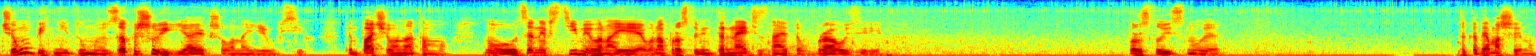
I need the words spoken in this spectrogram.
Чому б і ні, думаю, запишу і я, якщо вона є у всіх. Тим паче вона там. Ну, це не в стімі вона є, вона просто в інтернеті, знаєте, в браузері. Просто існує. Так, а де машина?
